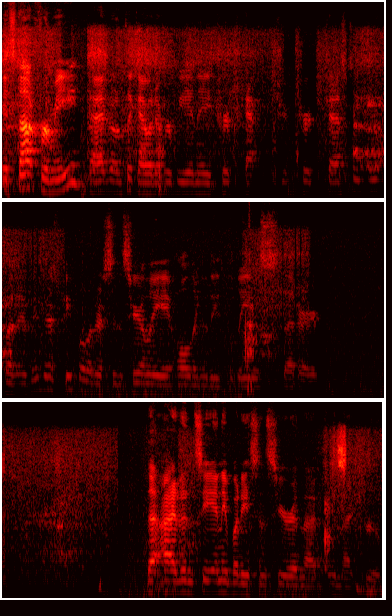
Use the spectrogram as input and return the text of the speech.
it's not for me. I don't think I would ever be in a church ca- church chastity group, but I mean, there's people that are sincerely holding these beliefs that are that I didn't see anybody sincere in that in that group.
